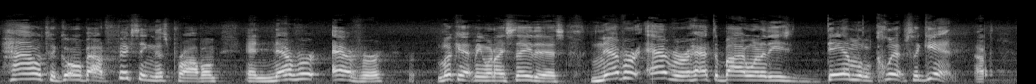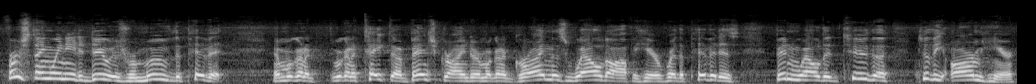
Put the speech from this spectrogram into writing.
how to go about fixing this problem and never ever look at me when I say this, never ever have to buy one of these damn little clips again. First thing we need to do is remove the pivot. And we're gonna we're gonna take the bench grinder and we're gonna grind this weld off of here where the pivot has been welded to the to the arm here.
